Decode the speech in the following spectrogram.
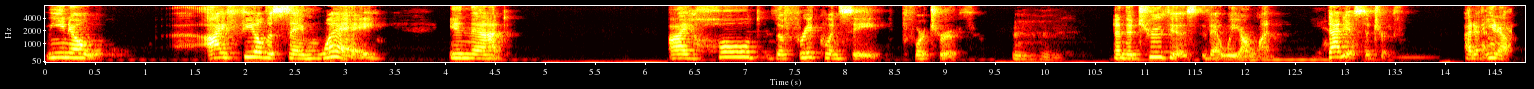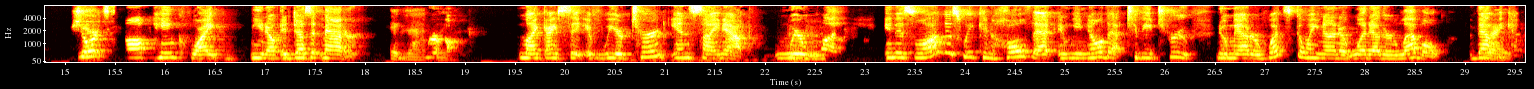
you know, I feel the same way in that I hold the frequency for truth. Mhm. And the truth is that we are one. Yeah. That is the truth. I don't, you know, short, small, pink, white, you know, it doesn't matter. Exactly. We're, like I said, if we are turned inside out, we're Mhm. one. And as long as we can hold that and we know that to be true, no matter what's going on at what other level, that Right. becomes,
